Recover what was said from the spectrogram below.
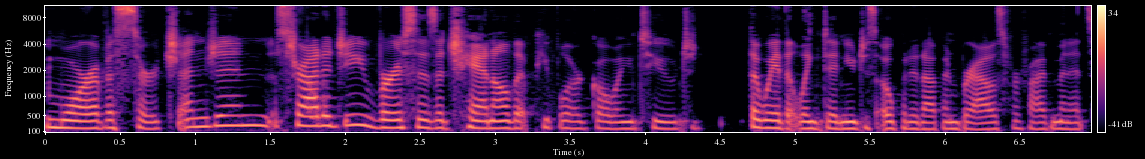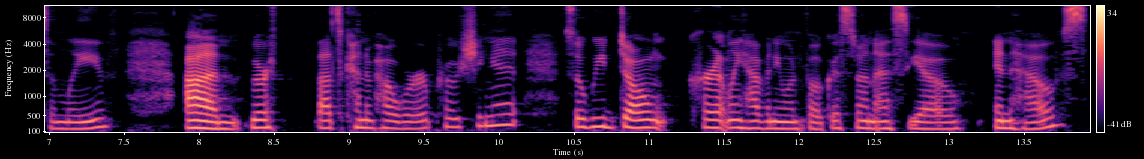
more of a search engine strategy versus a channel that people are going to to the way that linkedin you just open it up and browse for five minutes and leave. Um, we're that's kind of how we're approaching it. So we don't currently have anyone focused on seo in-house.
